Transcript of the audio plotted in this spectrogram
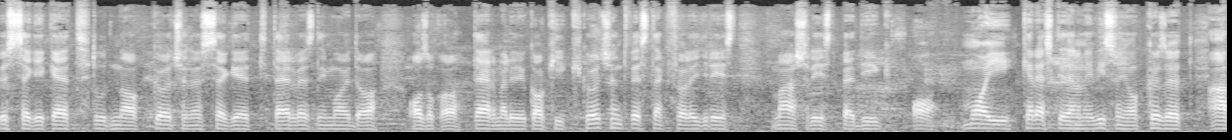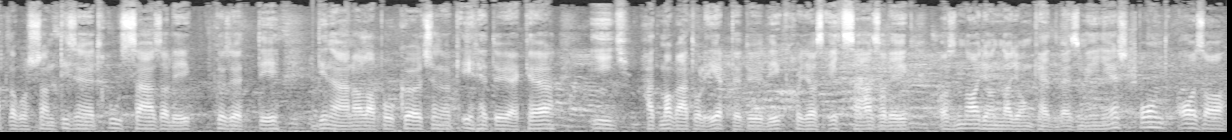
összegeket tudnak, kölcsönösszeget tervezni majd a, azok a termelők, akik kölcsönt vesznek föl egyrészt, másrészt pedig a mai kereskedelmi viszonyok között átlagosan 15-20 százalék közötti dinár alapú kölcsönök érhetőek el, így hát magától értetődik, hogy az 1 százalék az nagyon-nagyon kedvezményes. Pont az a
